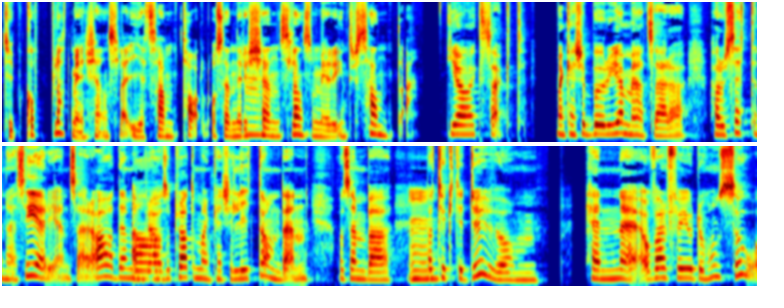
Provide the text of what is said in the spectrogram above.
typ kopplat med en känsla i ett samtal. Och sen är det Mm. känslan som är det intressanta. Ja, exakt. Man kanske börjar med att så här, har du sett den här serien? Så här, ja, den var Ja. bra. Och så pratar man kanske lite om den. Och sen bara, Mm. vad tyckte du om henne? Och varför gjorde hon så?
